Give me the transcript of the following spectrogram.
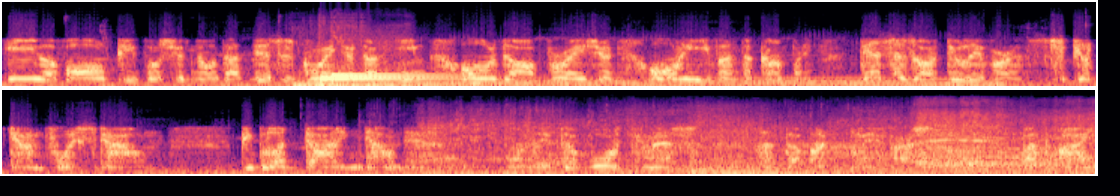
He of all people should know that this is greater than him, or the operation, or even the company. This is our deliverance. Keep your damn voice down. People are dying down there. Only the worthless and the unbelievers. But I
